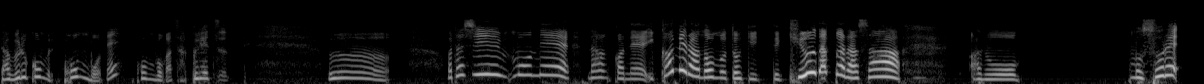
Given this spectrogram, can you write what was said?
ダブルコンボ、コンボね。コンボが炸裂って。うーん。私もね、なんかね、胃カメラ飲むときって急だからさ、あの、もうそれ、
